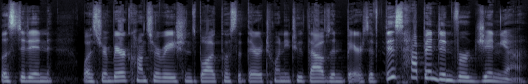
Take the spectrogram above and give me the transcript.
listed in Western Bear Conservation's blog post that there are 22,000 bears. If this happened in Virginia,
